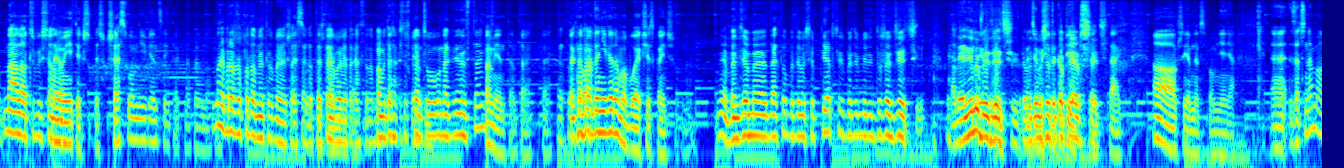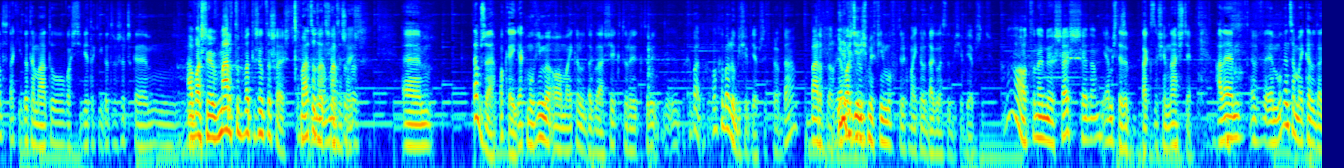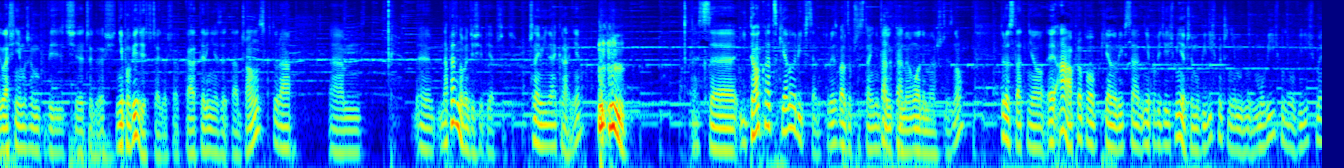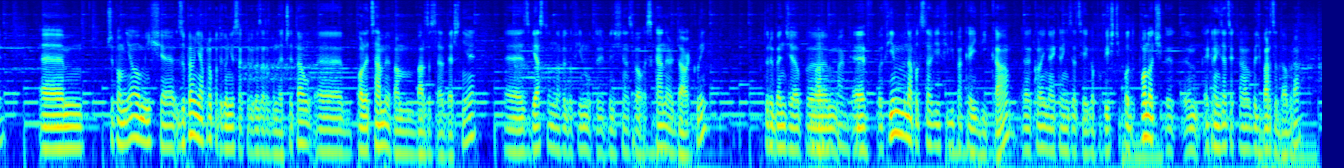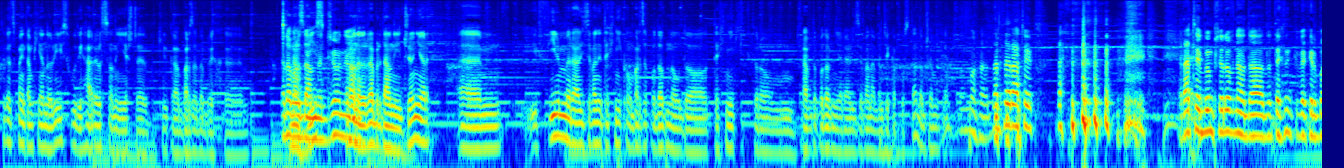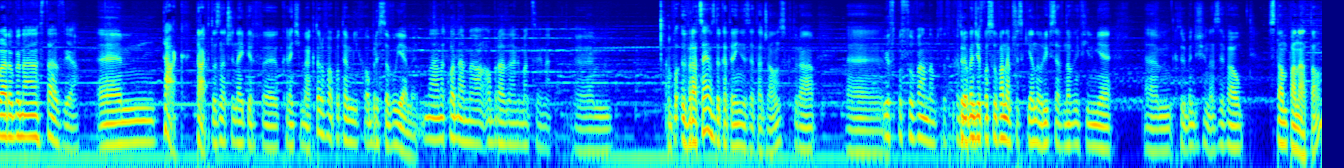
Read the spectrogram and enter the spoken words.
No ale oczywiście on, Mhm. Dają jej też, też krzesło mniej więcej, tak na pewno. najprawdopodobnie też będzie, Krzesło też też, będzie będzie, taka tak. scena. Pamiętasz jak się skończył na Instynkt? Pamiętam, tak, tak. Tak było? naprawdę nie wiadomo było, jak się skończył. No. Nie, będziemy, jak to będziemy się pieprzyć, będziemy mieli dużo dzieci. Ale ja nie lubię dzieci, to będziemy, się tylko pieprzyć. Tak. O, przyjemne wspomnienia. E, zaczynamy od takiego tematu, właściwie takiego troszeczkę... mm, A właśnie, w marcu 2006. W marcu Na- 2006. Em, dobrze, okej, jak mówimy o Michaelu Douglasie, który, który y, chyba, on chyba lubi się pieprzyć, prawda? Bardzo. Ja Ile właśnie, widzieliśmy filmów, w których Michael Douglas lubi się pieprzyć? No, co najmniej 6, 7. Ja myślę, że tak z 18. Ale w, mówiąc o Michaelu Douglasie, nie możemy powiedzieć e, czegoś, nie powiedzieć czegoś o Katerinie Zeta-Jones, która e, na pewno będzie się pieprzyć. Przynajmniej na ekranie. z, e, I to akurat z Keanu Reevesem, który jest bardzo przystojnym, Tak, pięknym, tak. młodym mężczyzną. Który ostatnio... e, A, a propos Keanu Reevesa, nie powiedzieliśmy, nie, czy mówiliśmy, czy nie, nie mówiliśmy, nie mówiliśmy. Em, przypomniało mi się, zupełnie a propos tego newsa, którego zaraz będę czytał, e, polecamy Wam bardzo serdecznie e, zwiastun nowego filmu, który będzie się nazywał Scanner Darkly, który będzie e, w- film na podstawie Filipa K. Dicka, e, kolejna ekranizacja jego powieści, ponoć e, ekranizacja, która ma być bardzo dobra. Z tego co pamiętam Keanu Reeves, Woody Harrelson i jeszcze kilka bardzo dobrych e, Robert Downey nazwisk. Jr. Ronald Robert Downey Jr. Film realizowany techniką bardzo podobną do techniki, którą prawdopodobnie realizowana będzie kapusta, dobrze mówię? No, może. Znaczy raczej... raczej bym przyrównał do, do techniki, w jakiej była robiona Anastazja. Em, tak, tak, to znaczy najpierw e, kręcimy aktorów, a potem ich obrysowujemy. No, nakładamy obrazy animacyjne. W, wracając do Katariny Zeta-Jones, która, e, Jest posuwana przez... która będzie posuwana przez Keanu Reevesa w nowym filmie, em, który będzie się nazywał Stompa na to.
